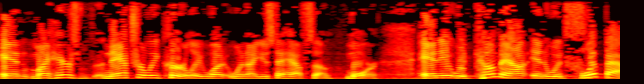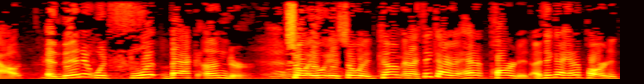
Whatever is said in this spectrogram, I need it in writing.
and my hair's naturally curly what, when I used to have some more, and it would come out and it would flip out, and then it would flip back under. So it, so it'd come, and I think I had it parted. I think I had it parted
